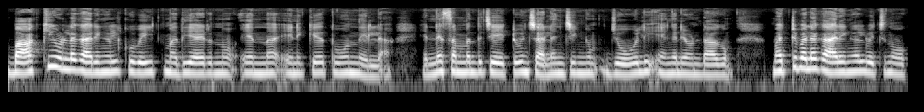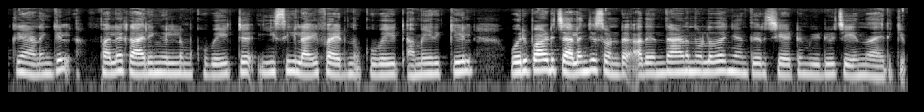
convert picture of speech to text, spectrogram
ബാക്കിയുള്ള കാര്യങ്ങൾ കുവൈറ്റ് മതിയായിരുന്നു എന്ന് എനിക്ക് തോന്നുന്നില്ല. എന്നെ സംബന്ധിച്ച് ഏറ്റവും ചലഞ്ചിങ്ങും ജോലി എങ്ങനെ ഉണ്ടാകും? മറ്റു പല കാര്യങ്ങൾ വെച്ച് നോക്കുകയാണെങ്കിൽ പല കാര്യങ്ങളിലും കുവൈറ്റ് ഈസി ലൈഫായിരുന്നു കുവൈറ്റ് അമേരിക്കയിൽ ഒരുപാട് ചലഞ്ചസ് ഉണ്ട്. അതെന്താണെന്നുള്ളത് ഞാൻ തീർച്ചയായിട്ടും വീഡിയോ ചെയ്യുന്നതായിരിക്കും.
